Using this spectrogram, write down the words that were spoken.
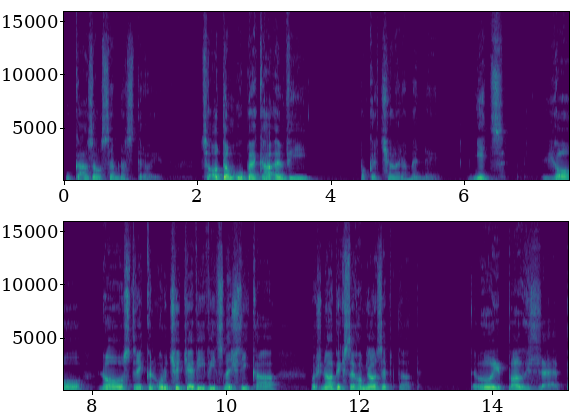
Ukázal jsem na stroj. Co o tom UPKM ví? Pokrčil rameny. Nic. Jo, no, Strickn určitě ví víc, než říká. Možná bych se ho měl zeptat. Tvůj pohřeb.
